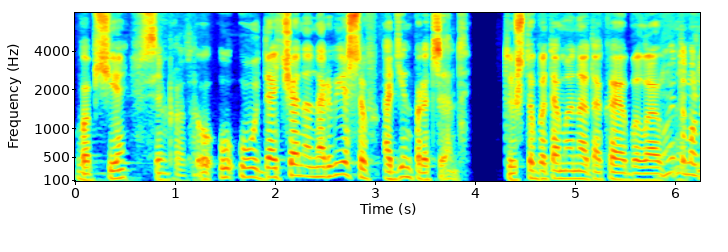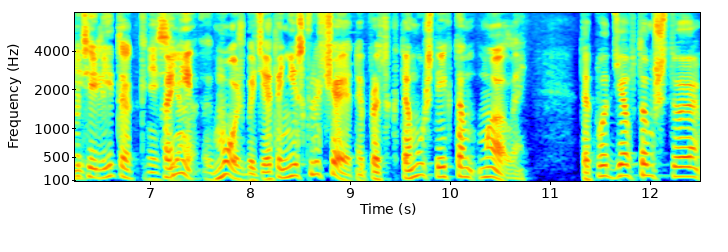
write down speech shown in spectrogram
вообще. 7%. У, у датчан и норвежцев 1%. То есть, чтобы там она такая была... Ну, это может быть элита, князья. Конечно, может быть, это не исключает, но просто к тому, что их там мало. Так вот, дело в том, что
